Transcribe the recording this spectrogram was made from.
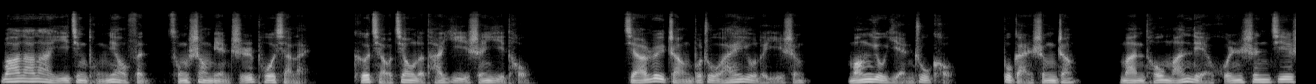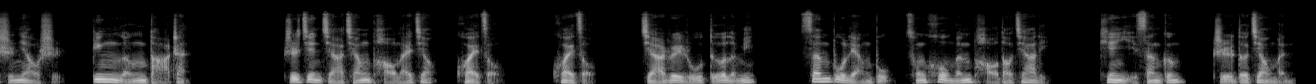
哇啦啦一净桶尿粪从上面直泼下来。可巧浇了他一身一头，贾瑞长不住，哎呦了一声，忙又掩住口，不敢声张，满头满脸浑身皆是尿屎，冰冷打颤。只见贾强跑来叫：“快走，快走！”贾瑞如得了命，三步两步从后门跑到家里。天已三更，只得叫门。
